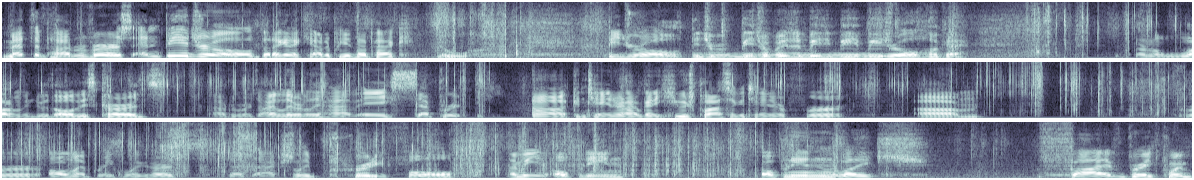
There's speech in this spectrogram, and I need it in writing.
Metapod Reverse, and Beedrill! Did I get a Caterpie in that pack? No. Beedrill, Beedrill, Beedrill, Beedrill, Beedrill, Beedrill, okay. I don't know what I'm going to do with all these cards afterwards. I literally have a separate uh, container. I've got a huge plastic container for um, for all my Breakaway cards. That's actually pretty full. I mean, opening, opening like five breakpoint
